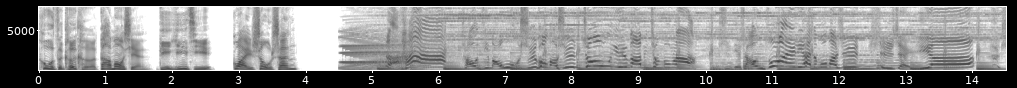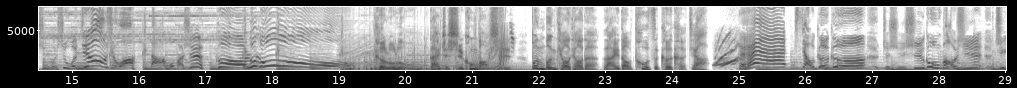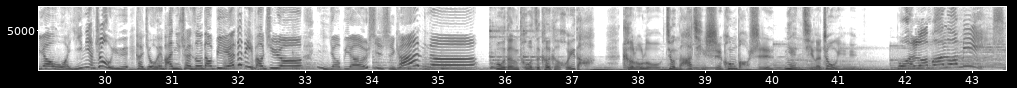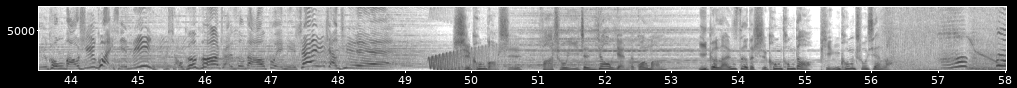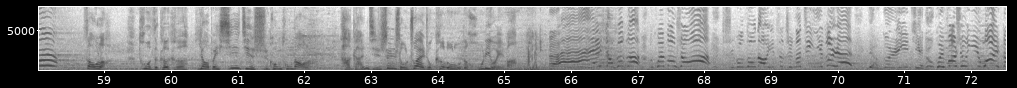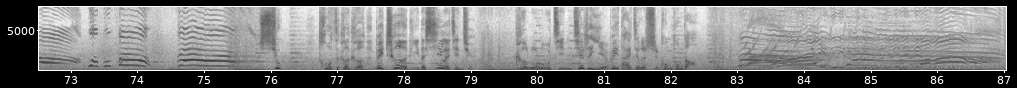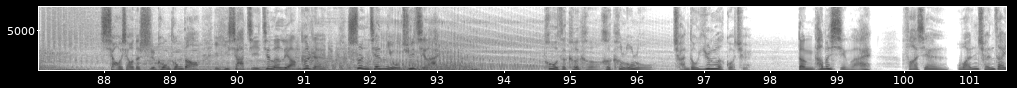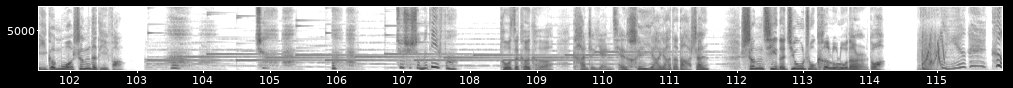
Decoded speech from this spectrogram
兔子可可大冒险》第一集：怪兽山。啊哈！超级宝物时空宝石终于发明成功了！世界上最厉害的魔法师是谁呀？是我是我就是我，大魔法师克鲁鲁！克鲁鲁带着时空宝石，蹦蹦跳跳的来到兔子可可家。嘿嘿，小可可，这是时空宝石，只要我一念咒语，它就会把你传送到别的地方去哦。你要不要试试看呢？不等兔子可可回答，克鲁鲁就拿起时空宝石，念起了咒语：菠萝菠萝蜜，时空宝石快显灵，把小可可传送到对面山上去。时空宝石发出一阵耀眼的光芒。一个蓝色的时空通道凭空出现了！啊啊！糟了，兔子可可要被吸进时空通道了！他赶紧伸手拽住克鲁鲁的狐狸尾巴。哎，小哥哥，快放手啊！时空通道一次只能进一个人，两个人一起会发生意外的。我不放！啊！咻！兔子可可被彻底的吸了进去，克鲁鲁紧接着也被带进了时空通道。小小的时空通道一下挤进了两个人，瞬间扭曲起来。兔子可可和克鲁鲁全都晕了过去。等他们醒来，发现完全在一个陌生的地方。啊，这……啊，这是什么地方？兔子可可看着眼前黑压压的大山，生气地揪住克鲁鲁的耳朵。克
